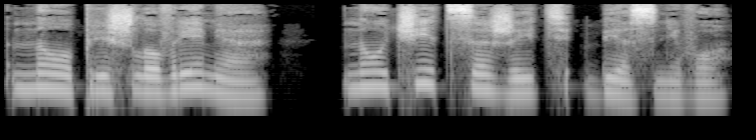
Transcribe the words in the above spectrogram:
Но пришло время научиться жить без него.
